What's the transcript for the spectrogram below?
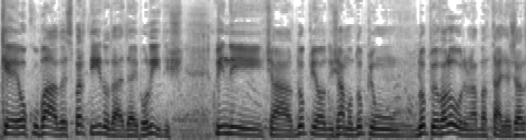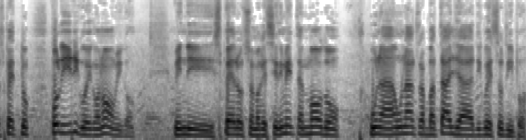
che è occupato e spartito da- dai politici, quindi ha doppio, diciamo, doppio, doppio valore una battaglia, c'è l'aspetto politico e economico, quindi spero insomma, che si rimetta in moto una- un'altra battaglia di questo tipo.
